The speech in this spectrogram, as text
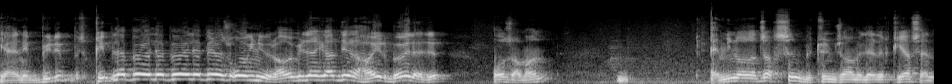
yani biri kıble böyle böyle biraz oynuyor ama birden geldi diyor hayır böyledir. O zaman emin olacaksın bütün camileri kıyasen.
